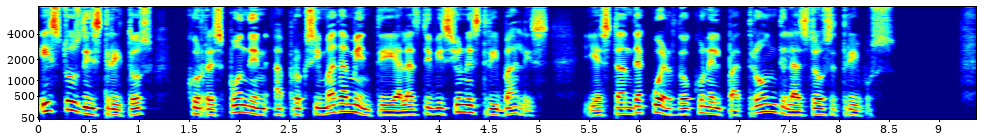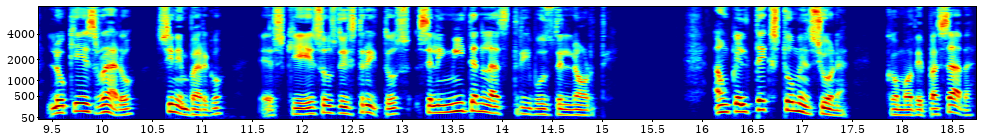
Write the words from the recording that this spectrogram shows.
Estos distritos corresponden aproximadamente a las divisiones tribales y están de acuerdo con el patrón de las doce tribus. Lo que es raro, sin embargo, es que esos distritos se limitan a las tribus del norte. Aunque el texto menciona, como de pasada,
